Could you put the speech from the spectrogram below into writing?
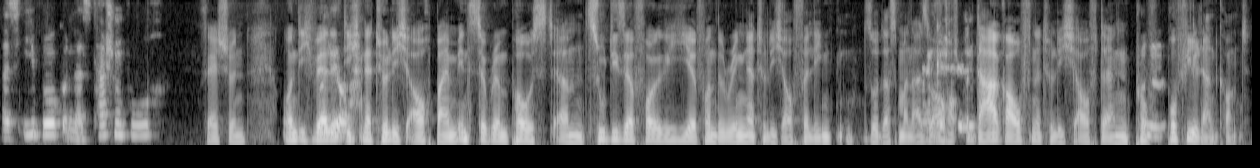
als E-Book und als Taschenbuch. Sehr schön. Und ich werde Ja. dich natürlich auch beim Instagram-Post ähm, zu dieser Folge hier von The Ring natürlich auch verlinken, sodass man also auch Dankeschön. darauf natürlich auf dein Pro Mhm. Profil dann kommt.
